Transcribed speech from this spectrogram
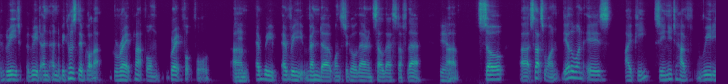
Agreed, agreed, and and because they've got that great platform, great footfall, um, mm. every every vendor wants to go there and sell their stuff there. Yeah. Uh, so uh, so that's one. The other one is IP. So you need to have really,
